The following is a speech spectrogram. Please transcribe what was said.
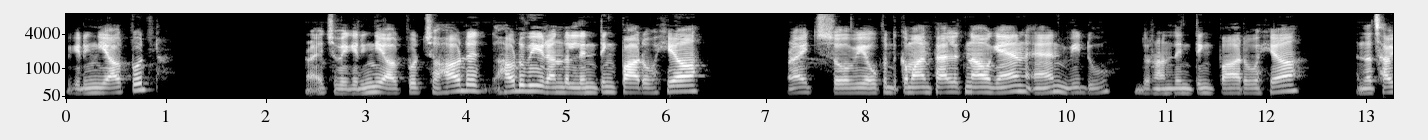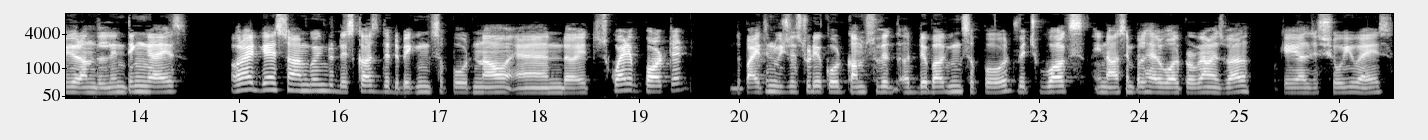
We're getting the output right? So we're getting the output. So how did how do we run the linting part over here right? So we open the command palette now again and we do the run linting part over here. And that's how you run the linting guys. Alright guys so I'm going to discuss the debugging support now and uh, it's quite important. The Python Visual Studio Code comes with a debugging support which works in our simple hello world program as well okay I'll just show you guys.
